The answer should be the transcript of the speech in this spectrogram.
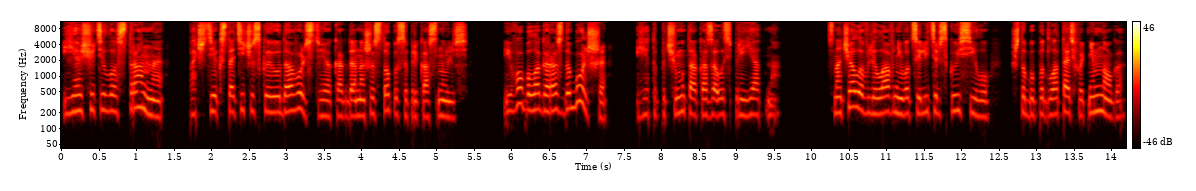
и я ощутила странное, почти экстатическое удовольствие, когда наши стопы соприкоснулись. Его было гораздо больше, и это почему-то оказалось приятно. Сначала влила в него целительскую силу, чтобы подлатать хоть немного.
